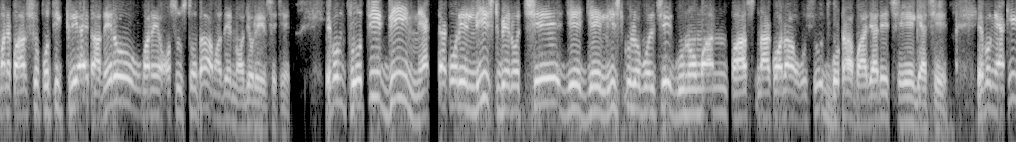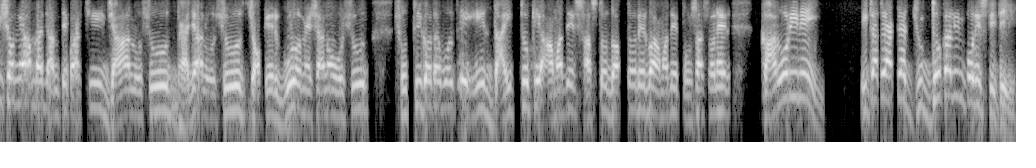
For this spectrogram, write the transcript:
মানে পার্শ্ব প্রতিক্রিয়ায় তাদেরও মানে অসুস্থতা আমাদের নজরে এসেছে। এবং প্রতিদিন একটা করে লিস্ট বেরোচ্ছে যে যে লিস্টগুলো বলছে গুণমান পাস না করা ওষুধ গোটা বাজারে ছেয়ে গেছে। এবং একই সঙ্গে আমরা জানতে পারছি জাল ওষুধ, ভেজাল ওষুধ, চকের গুঁড়ো মেশানো ওষুধ। সত্যি কথা বলতে এর দায়িত্ব কি আমাদের স্বাস্থ্য দপ্তরের বা আমাদের প্রশাসনের কারোরই নেই? এটা তো একটা যুদ্ধকালীন পরিস্থিতি।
